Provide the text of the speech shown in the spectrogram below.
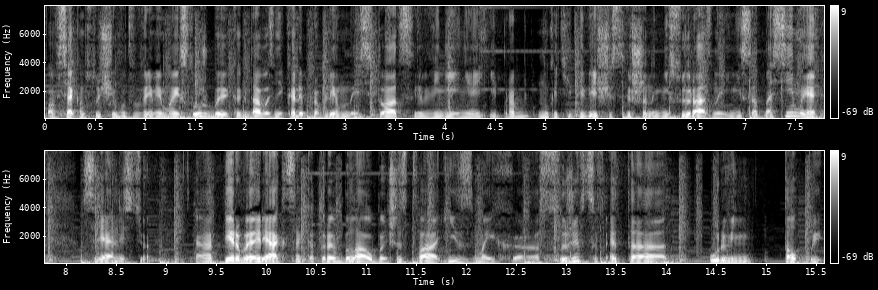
Во всяком случае, вот во время моей службы, когда возникали проблемные ситуации, обвинения и ну, какие-то вещи совершенно несуразные и несоотносимые с реальностью, а, первая реакция, которая была у большинства из моих а, служивцев, это уровень толпы.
